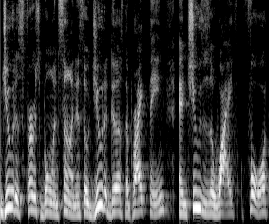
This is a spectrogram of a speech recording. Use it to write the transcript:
Judah's firstborn son. And so Judah does the right thing and chooses a wife for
